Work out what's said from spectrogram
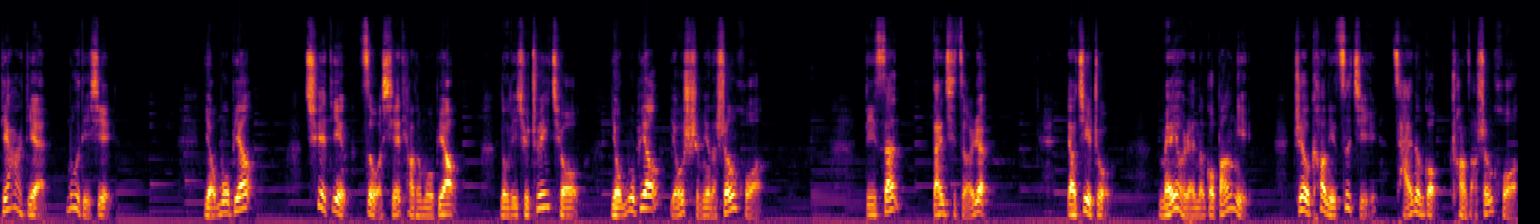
第二点，目的性，有目标，确定自我协调的目标。努力去追求有目标、有使命的生活。第三，担起责任。要记住，没有人能够帮你，只有靠你自己才能够创造生活。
